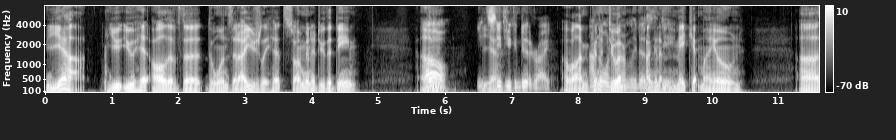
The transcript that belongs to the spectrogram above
yeah. You you hit all of the the ones that I usually hit, so I'm going to do the Deem. Um, oh, yeah. see if you can do it right. Oh, well, I'm I'm going to do it. I'm going to make it my own. Uh,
